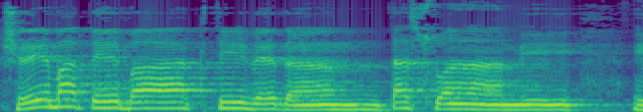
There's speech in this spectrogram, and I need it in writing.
Srimate Bhakti Vedanta Swami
